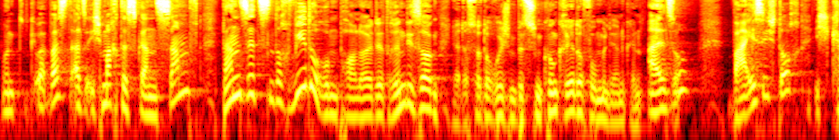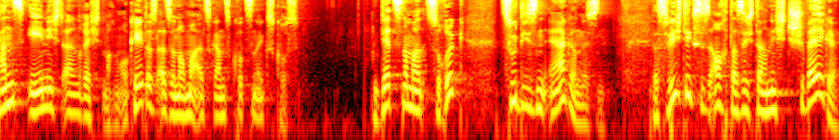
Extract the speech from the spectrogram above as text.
und was, also ich mache das ganz sanft, dann sitzen doch wiederum ein paar Leute drin, die sagen, ja, das hätte ruhig ein bisschen konkreter formulieren können. Also weiß ich doch, ich kann es eh nicht allen recht machen. Okay, das also nochmal als ganz kurzen Exkurs. Und jetzt nochmal zurück zu diesen Ärgernissen. Das Wichtigste ist auch, dass ich da nicht schwelge.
